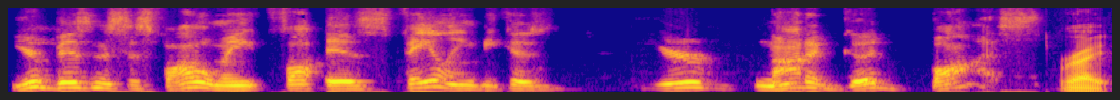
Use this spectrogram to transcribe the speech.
your business is following is failing because you're not a good boss. Right.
